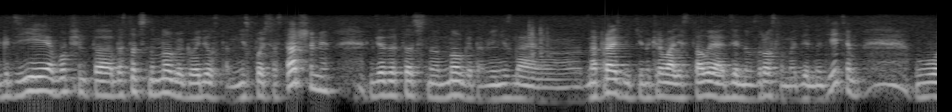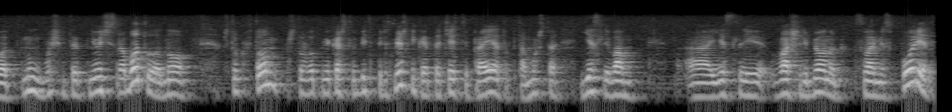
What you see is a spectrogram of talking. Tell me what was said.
где, в общем-то, достаточно много говорилось там «не спорь со старшими», где достаточно много, там, я не знаю, на праздники накрывали столы отдельно взрослым, отдельно детям. Вот. Ну, в общем-то, это не очень сработало, но штука в том, что вот мне кажется, убить пересмешника это отчасти про это, потому что если вам, а, если ваш ребенок с вами спорит,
